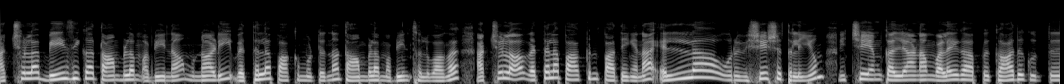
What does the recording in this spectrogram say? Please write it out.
ஆக்சுவலாக பேசிக்காக தாம்பூலம் அப்படின்னா முன்னாடி வெத்தலை பாக்கு மட்டும்தான் தாம்பலம் அப்படின்னு சொல்லுவாங்க. ஆக்சுவலாக வெத்தலை பாக்குன்னு பார்த்தீங்கன்னா எல்லா ஒரு விசேஷத்துலேயும் நிச்சயம் கல்யாணம் வளைகாப்பு காது குத்து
